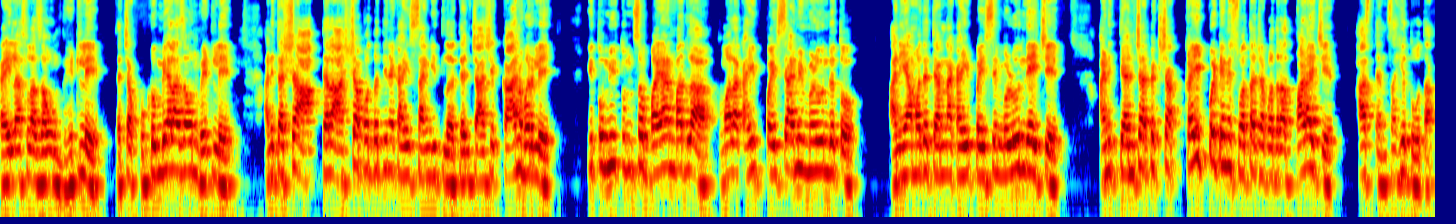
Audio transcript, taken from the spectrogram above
कैलासला जाऊन भेटले. त्याच्या कुटुंबियाला जाऊन भेटले. आणि तशा त्याला अशा पद्धतीने काही सांगितलं. त्यांचे असे कान भरले की तुम्ही तुमचं बयान बदला तुम्हाला काही पैसे आम्ही मिळवून देतो. आणि यामध्ये त्यांना काही पैसे मिळवून द्यायचे. आणि त्यांच्यापेक्षा कैक पटीने स्वतःच्या पदरात पाडायचे हाच त्यांचा हेतू होता.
